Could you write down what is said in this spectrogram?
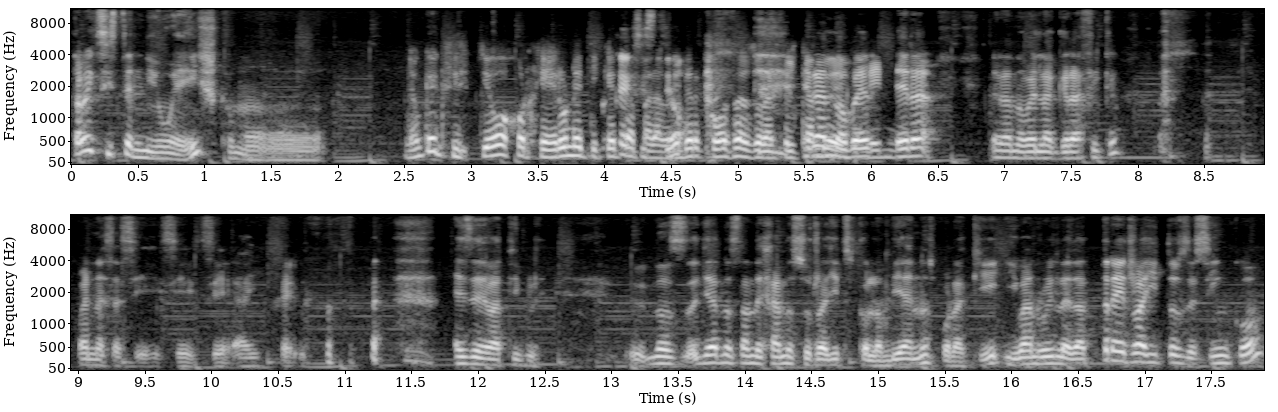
¿Todavía existe el New Age? Como. Nunca existió, Jorge, era una etiqueta para vender cosas durante el Era, cambio de novel- milenio. era, era novela gráfica. Bueno, es así, sí, sí, ahí. es debatible. ya nos están dejando sus rayitos colombianos por aquí. Iván Ruiz le da tres rayitos de cinco.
